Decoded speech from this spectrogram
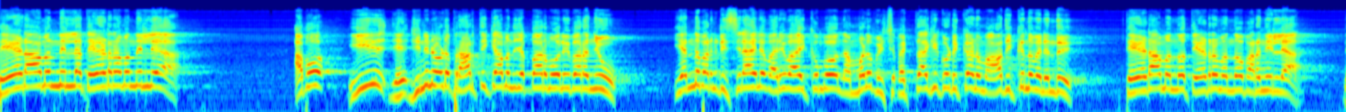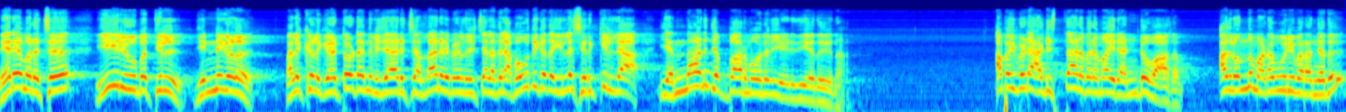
തേടാമെന്നില്ല തേടണമെന്നില്ല. അപ്പോ ഈ ജിന്നിനോട് പ്രാർത്ഥിക്കാമെന്ന് ജബ്ബാർ മൗലി പറഞ്ഞു. എന്ന് പറഞ്ഞിട്ട് ഇസ്ലാഹിലെ വരി വായിക്കുമ്പോൾ നമ്മൾ വ്യക്താക്കി കൊടുക്കുകയാണ് വാദിക്കുന്നവൻ എന്ത്? തേടാമെന്നോ തേടണമെന്നോ പറഞ്ഞില്ല. നേരെ മറിച്ച് ഈ രൂപത്തിൽ ജിന്നുകൾ മലക്കുകൾ കേട്ടോട്ടെ എന്ന് വിചാരിച്ച് അള്ളാഹിന്റെ അടിമകൾ ചോദിച്ചാൽ അതിൽ അബൗദികതയില്ല ശിർക്കില്ല. എന്നാണ് ജബ്ബാർ മൗലവി എഴുതിയത് എന്നാണ് അപ്പൊ ഇവിടെ അടിസ്ഥാനപരമായി രണ്ട് വാദം. അതിലൊന്ന് മടവൂരി പറഞ്ഞത്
